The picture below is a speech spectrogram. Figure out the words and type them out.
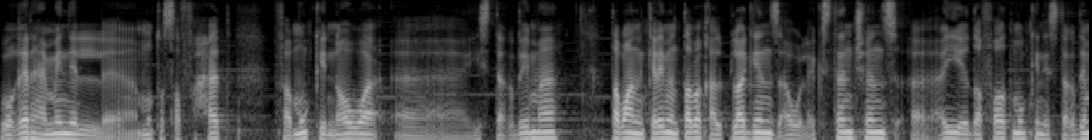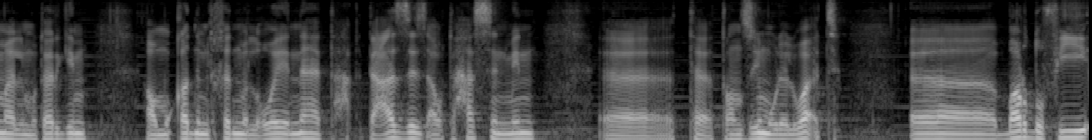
وغيرها من المتصفحات فممكن إن هو آه، يستخدمها. طبعا الكلام ينطبق على ال plugins أو ال extensions أي إضافات ممكن يستخدمها للمترجم أو مقدم الخدمة اللغوية إنها تعزز أو تحسن من آه، تنظيمه للوقت. آه، برضو في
